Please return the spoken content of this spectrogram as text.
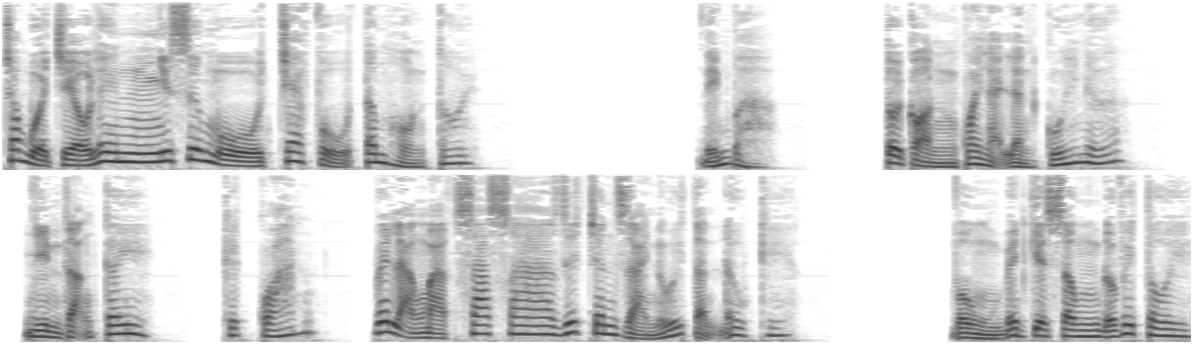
Trong buổi chiều lên như sương mù che phủ tâm hồn tôi. Đến bờ, tôi còn quay lại lần cuối nữa. Nhìn rặng cây, cái quán, với làng mạc xa xa dưới chân dải núi tận đâu kia. Vùng bên kia sông đối với tôi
